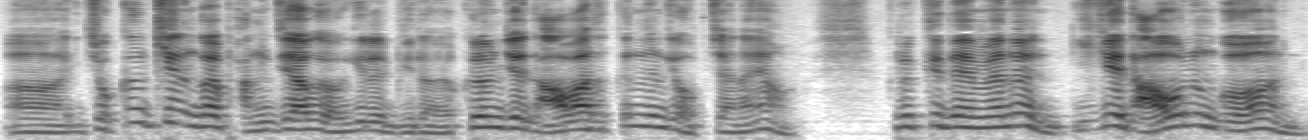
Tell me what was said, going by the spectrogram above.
어, 이쪽 끊기는 걸 방지하고 여기를 밀어요. 그럼 이제 나와서 끊는 게 없잖아요. 그렇게 되면은 이게 나오는 건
